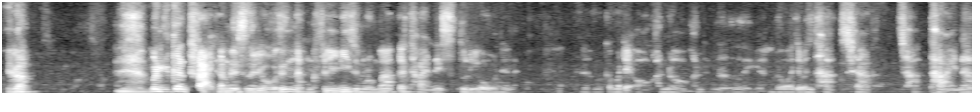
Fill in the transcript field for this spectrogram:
เห็นปะอืมมันคือการถ่ายทำในสตูดิโอซึ่งหนังฟรีนี่จำนวนมากก็ถ่ายในสตูดิโอเนี่ยแหละนะมันก็ไม่ได้ออกข้างนอกขนาดนั้นอะไรเงี้ยไม่ว่าจะเป็นฉากฉากฉากถ่ายน้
